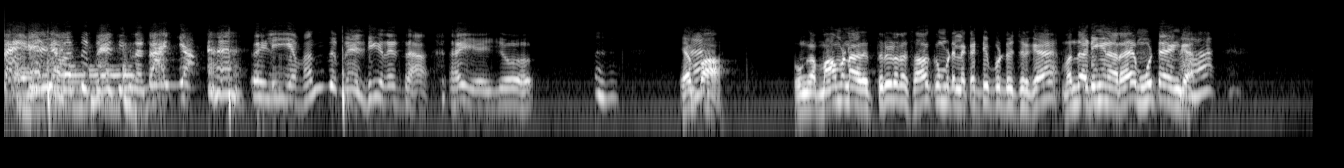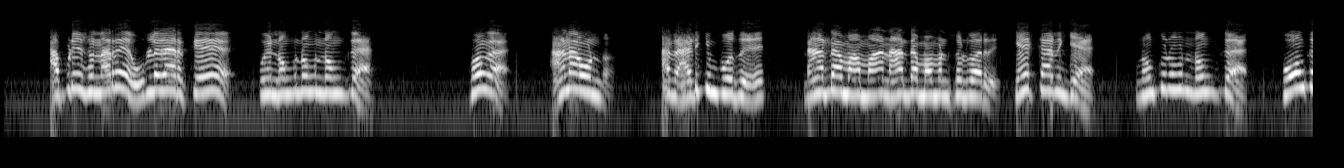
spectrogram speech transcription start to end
வெளிய வந்து பேசிக்கிறேன்டா ஐயா வெளிய வந்து பேசிக்கிறேன்டா ஐயோ ஏப்பா உங்க மாமனார் திருடர சாக்கு முட்டையில கட்டி போட்டு வச்சிருக்கேன் வந்து அடிங்கினாரே மூட்டை எங்க? அப்படியே சொன்னாரு உள்ளதா இருக்கு. போய் நொங்கு நொங்கு நொங்க. போங்க ஆனா ஒண்ணு. அதை அடிக்கும் போது நான் தான் மாமா நான் தான் மாமான்னு சொல்லுவாரு. கேட்காதீங்க. நொங்கு நொங்கு நொங்க. போங்க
